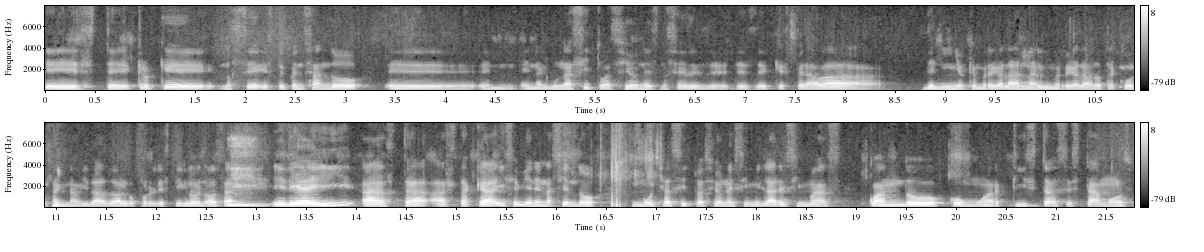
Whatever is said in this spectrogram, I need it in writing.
Este, creo que, no sé, estoy pensando eh, en, en, algunas situaciones, no sé, desde, desde que esperaba de niño que me regalaban algo y me regalaban otra cosa en Navidad o algo por el estilo, ¿no? O sea, y de ahí hasta, hasta acá y se vienen haciendo muchas situaciones similares y más cuando como artistas estamos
